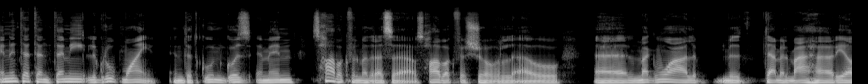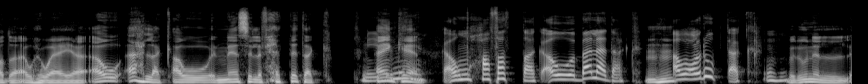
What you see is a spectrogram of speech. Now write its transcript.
إن أنت تنتمي لجروب معين أنت تكون جزء من أصحابك في المدرسة أو أصحابك في الشغل أو آه، المجموعة اللي بتعمل معاها رياضة أو هواية أو أهلك أو الناس اللي في حتتك أيا كان. أو محافظتك أو بلدك مهم. أو عروبتك مهم. بدون ال-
